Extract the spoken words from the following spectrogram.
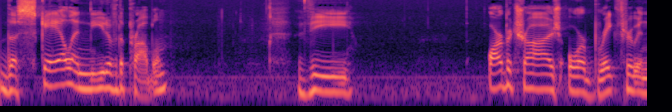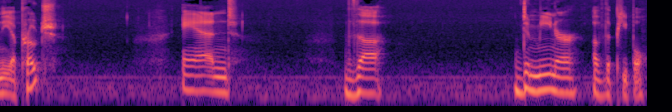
the scale and need of the problem, the arbitrage or breakthrough in the approach, and the demeanor of the people.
